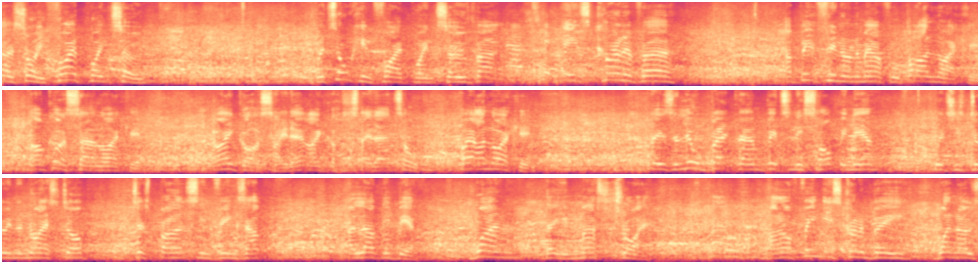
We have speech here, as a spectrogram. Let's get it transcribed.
No sorry 5.2 we're talking 5.2 but it's kind of uh, a bit thin on the mouthfeel but I like it. I've got to say I like it. I ain't got to say that. I ain't got to say that at all. But I like it. There's a little background bitterness hop in there which is doing a nice job just balancing things up. A lovely beer. One that you must try. And I think it's going to be one of those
